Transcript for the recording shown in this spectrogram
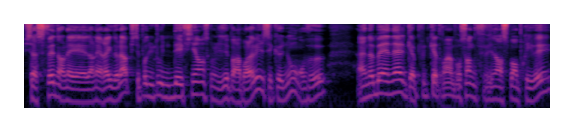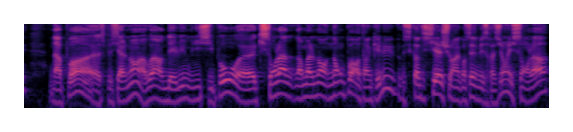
Puis ça se fait dans les, dans les règles de l'art. Puis c'est pas du tout une défiance, comme je disais, par rapport à la ville, c'est que nous, on veut un EBNL qui a plus de 80% de financement privé n'a pas euh, spécialement à avoir d'élus municipaux euh, qui sont là normalement non pas en tant qu'élus, parce que quand ils siègent sur un conseil d'administration, ils sont là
